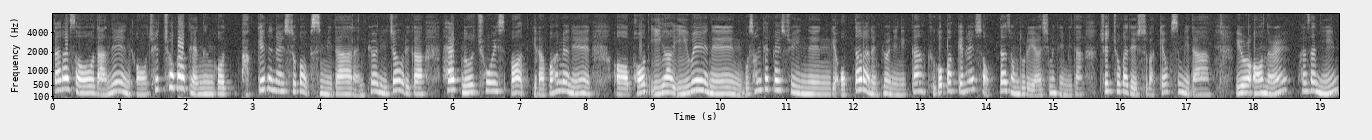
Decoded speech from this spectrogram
따라서 나는 어, 최초가 되는 것 밖에는 할 수가 없습니다. 라는 표현이죠. 우리가 have no choice but 이라고 하면은 어, but 이하 이외에는 뭐 선택할 수 있는 게 없다라는 표현이니까 그것밖에는 할수 없다 정도로 이해하시면 됩니다. 최초가 될 수밖에 없습니다. Your Honor, 판사님,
